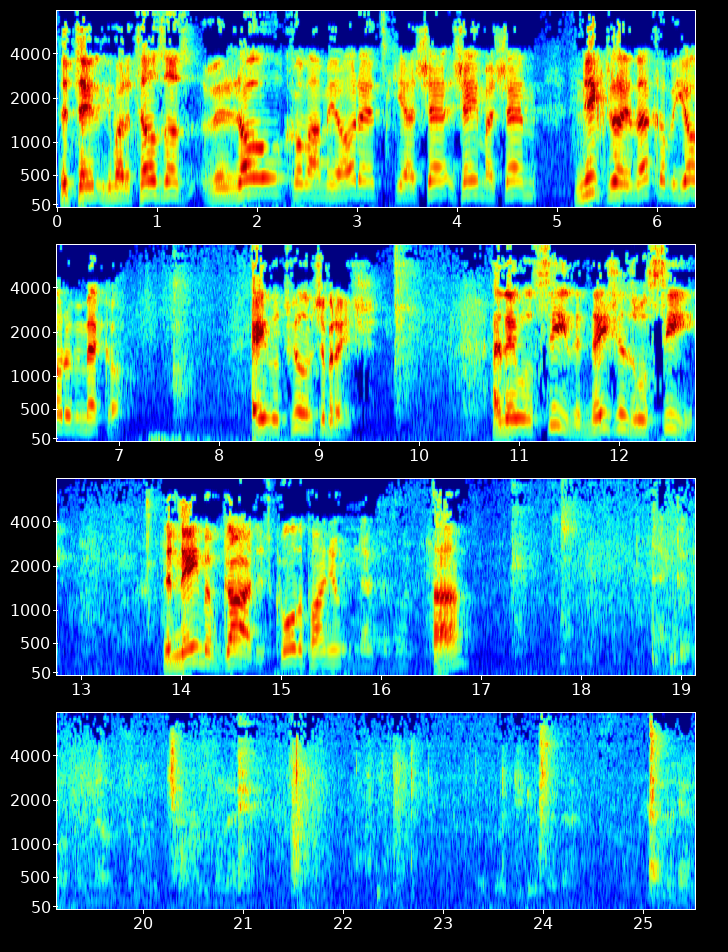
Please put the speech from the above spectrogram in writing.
The the Gemara tells us, "V'ro kol ha'me'oretz ki Hashem Hashem nikra elecha v'yoru b'mekah." Elu tefillin shebereish. And they will see, the nations will see, the name of God is called upon you. Huh? Active or benevolent charm, whatever. What do you do with that? Hand in hand.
